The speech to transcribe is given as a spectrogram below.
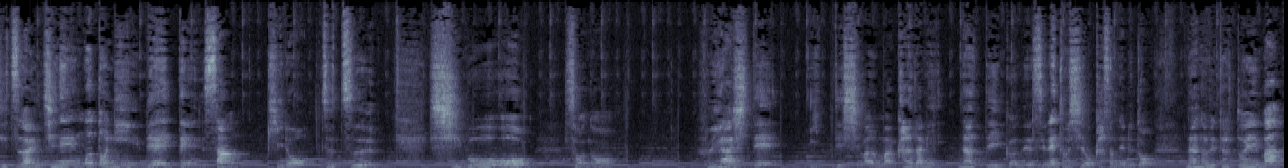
実は1年ごとに0.3キロずつ脂肪をその増やしていってしまう、まあ、体になっていくんですよね。年を重ねると。なので例えば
